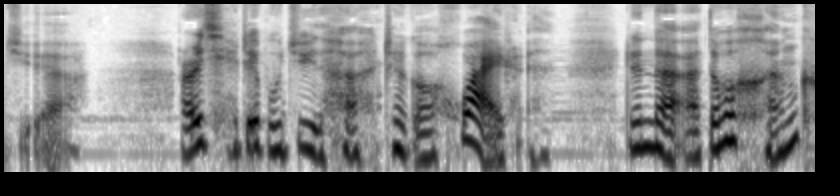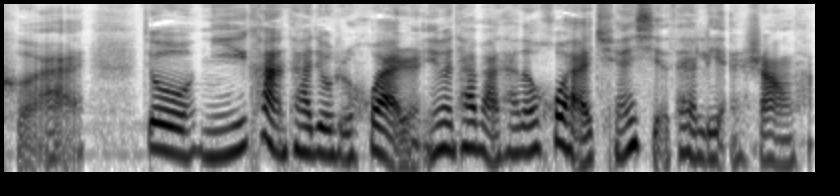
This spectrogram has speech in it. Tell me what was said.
觉。而且这部剧的这个坏人真的都很可爱，就你一看他就是坏人，因为他把他的坏全写在脸上了。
